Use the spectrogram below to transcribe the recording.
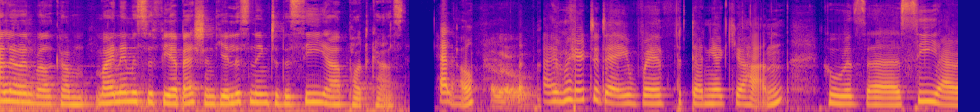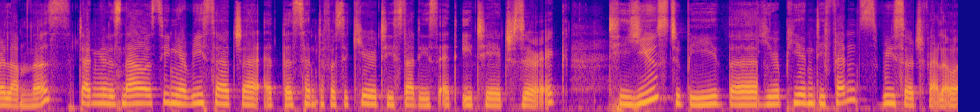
Hello and welcome. My name is Sophia Besch, and you're listening to the CER podcast. Hello. Hello. I'm here today with Daniel Keohane, who is a CER alumnus. Daniel is now a senior researcher at the Center for Security Studies at ETH Zurich. He used to be the European Defense Research Fellow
